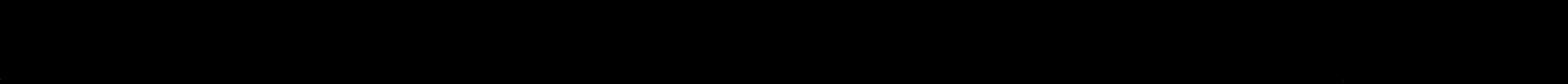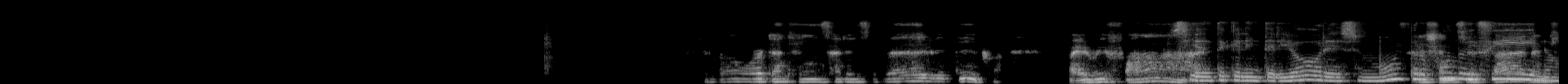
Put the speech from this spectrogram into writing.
Siente que el interior es muy profundo y fino.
